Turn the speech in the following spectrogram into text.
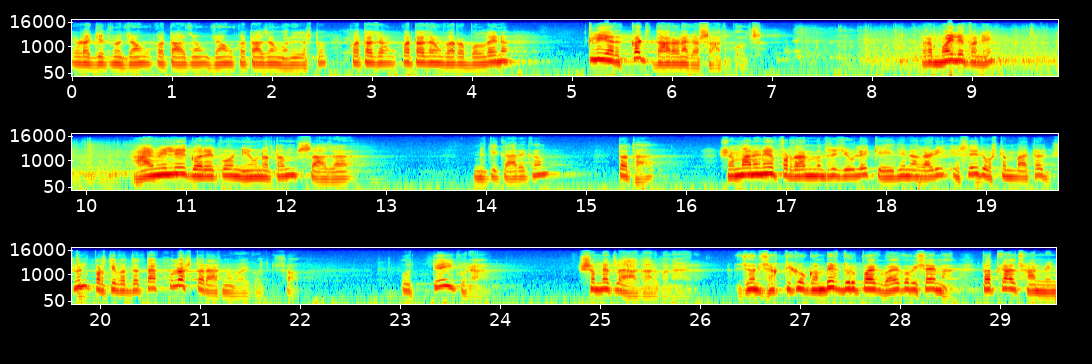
एउटा गीतमा जाउँ कता जाउँ जाउँ कता जाउँ भने जस्तो कता जाउँ कता जाउँ गरेर बोल्दैन क्लियर कट धारणाका साथ बोल्छ। र मैले पनि हामीले गरेको न्यूनतम साझा नीति कार्यक्रम तथा सम्माननीय प्रधानमन्त्रीज्यूले केही दिन अगाडि यसै रोस्टमबाट जुन प्रतिबद्धता खुलस्त राख्नुभएको छ ऊ त्यही कुरा समेतलाई आधार बनाएर जनशक्तिको गम्भीर दुरुपयोग भएको विषयमा तत्काल छानबिन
